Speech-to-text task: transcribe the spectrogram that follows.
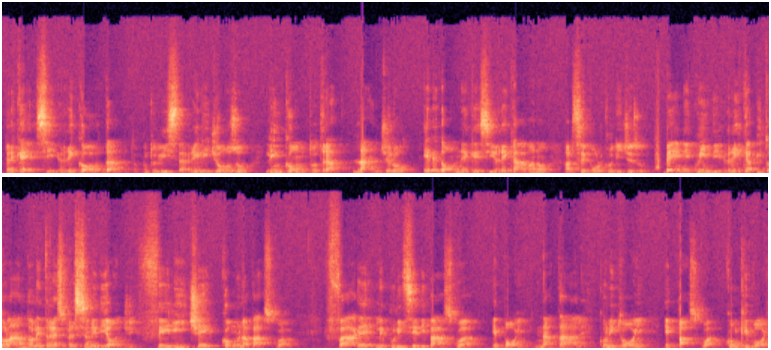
perché si ricorda, dal punto di vista religioso, l'incontro tra l'angelo e le donne che si recavano al sepolcro di Gesù. Bene, quindi ricapitolando le tre espressioni di oggi, felice come una Pasqua, fare le pulizie di Pasqua e poi Natale con i tuoi e Pasqua con chi vuoi.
